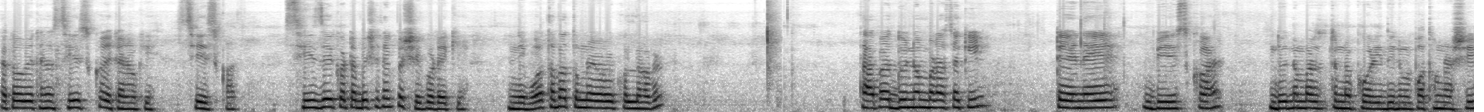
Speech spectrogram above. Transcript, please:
একেবারে এখানে সি স্কোয়ার, এখানেও কি সি স্কোয়ার। সি যে কটা বেশি থাকবে সে কটাই কি? নিব, অথবা তোমরা এভাবে করলে হবে। তারপর দুই নম্বর আছে কি? টেন এ বি স্কোয়ার দুই নম্বর জন্য করি, দুই নম্বর প্রথম রাশি।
